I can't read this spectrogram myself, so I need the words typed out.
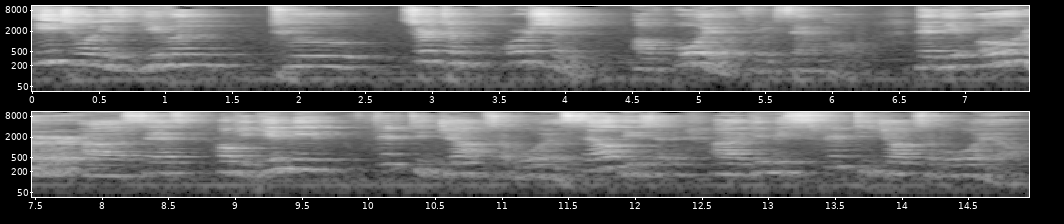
each one is given to certain portion of oil, for example. Then the owner uh, says, okay, give me 50 jugs of oil. Sell these and uh, give me 50 jugs of oil.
